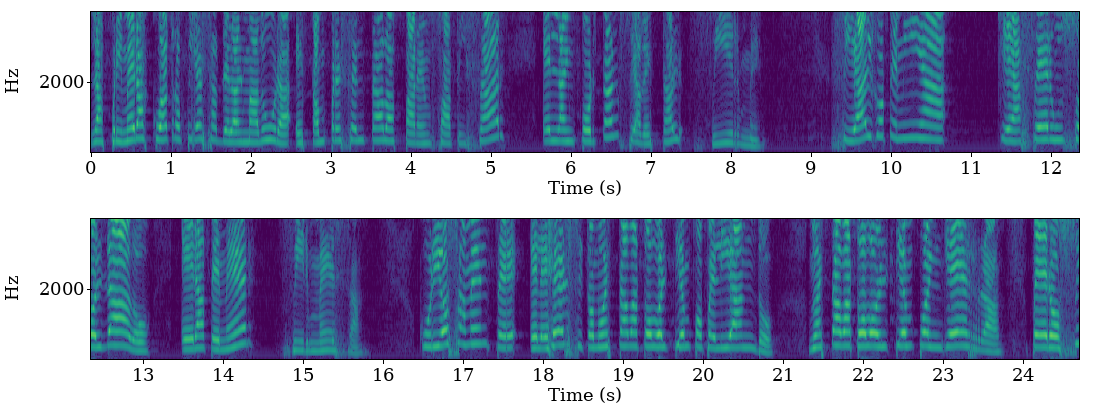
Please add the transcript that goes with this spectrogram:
las primeras cuatro piezas de la armadura están presentadas para enfatizar en la importancia de estar firme. Si algo tenía que hacer un soldado, era tener firmeza. Curiosamente, el ejército no estaba todo el tiempo peleando, no estaba todo el tiempo en guerra, pero sí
